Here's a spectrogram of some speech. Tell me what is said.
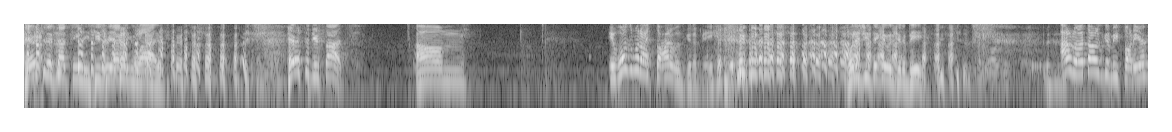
Harrison has not seen these. He's reacting live. Harrison, your thoughts? Um, it wasn't what I thought it was going to be. What did you think it was going to be? I don't know. I thought it was going to be funnier.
